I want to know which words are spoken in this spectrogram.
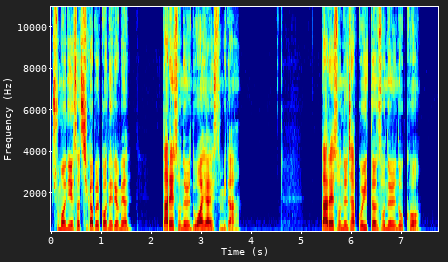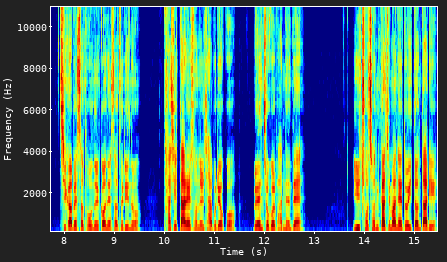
주머니에서 지갑을 꺼내려면 딸의 손을 놓아야 했습니다. 딸의 손을 잡고 있던 손을 놓고 지갑에서 돈을 꺼내서 드린 후 다시 딸의 손을 잡으려고 왼쪽을 봤는데 1초 전까지만 해도 있던 딸이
